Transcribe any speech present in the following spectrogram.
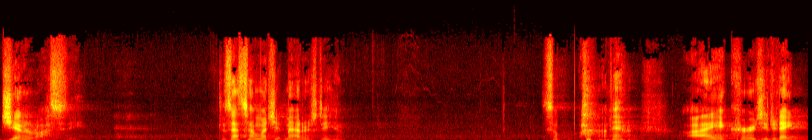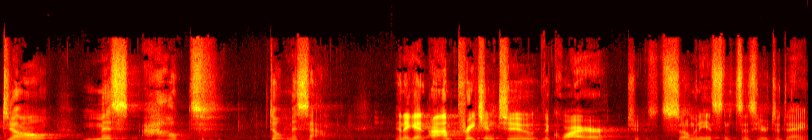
generosity. Because that's how much it matters to Him. So, man, I encourage you today don't miss out. Don't miss out. And again, I'm preaching to the choir, to so many instances here today.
